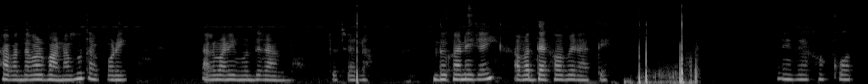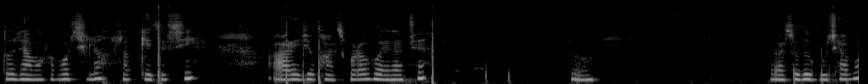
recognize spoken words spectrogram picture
খাবার দাবার বানাবো, তারপরে আলমারির মধ্যে রাখব। তো চলো, দোকানে যাই, আবার দেখা হবে রাতে। এই দেখো কত জামা কাপড় ছিল, সব কেচেছি। আর এই যে ভাঁজ করাও হয়ে গেছে। তো এবার শুধু গুছাবো।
